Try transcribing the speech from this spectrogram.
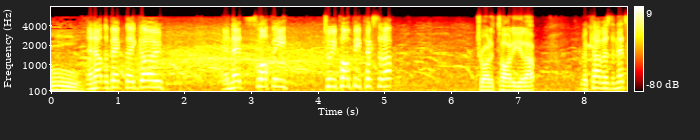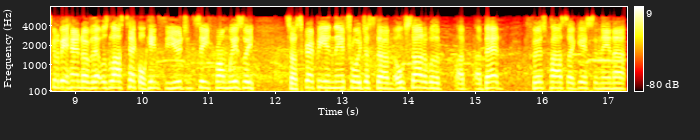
Ooh. And out the back they go. And that's sloppy. Tui Pompey picks it up. Try to tidy it up. recovers, and that's going to be a handover. That was last tackle, hence the urgency from Wesley. So scrappy in there. Troy just um, all started with a, a, a, bad first pass, I guess, and then uh,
